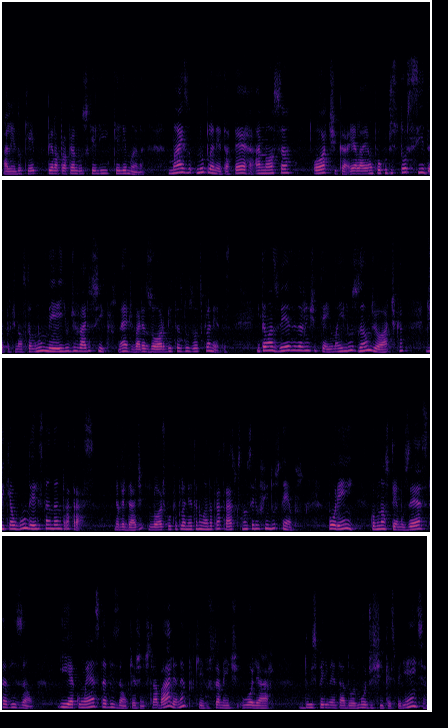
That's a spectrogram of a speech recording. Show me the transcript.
além do que pela própria luz que ele, que ele emana. Mas no planeta Terra, a nossa ótica ela é um pouco distorcida, porque nós estamos no meio de vários ciclos, né, de várias órbitas dos outros planetas. Então, às vezes, a gente tem uma ilusão de ótica de que algum deles está andando para trás. Na verdade, lógico que o planeta não anda para trás, porque senão seria o fim dos tempos. Porém, como nós temos esta visão, e é com esta visão que a gente trabalha, né? porque justamente o olhar do experimentador modifica a experiência,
